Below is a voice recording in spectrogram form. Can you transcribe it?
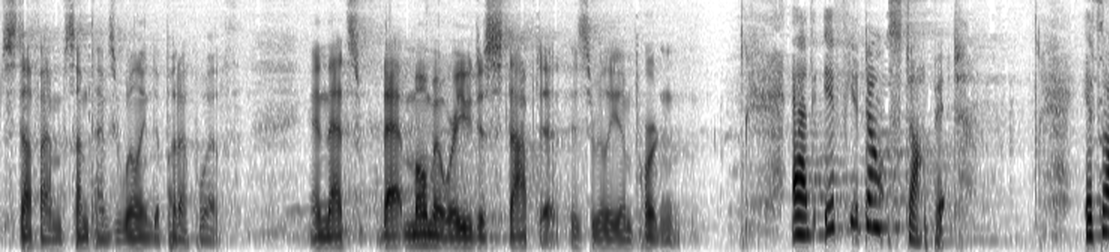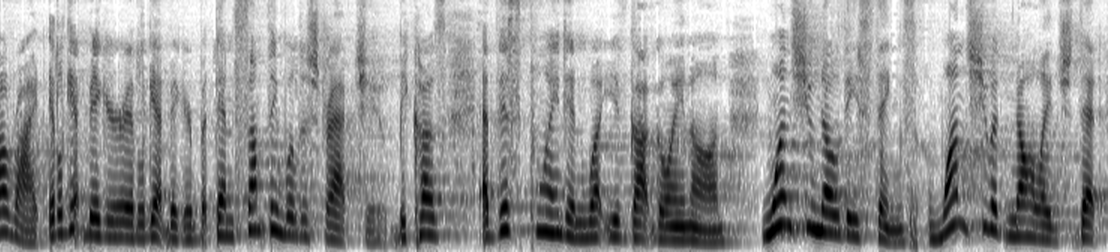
stuff I'm sometimes willing to put up with and that's that moment where you just stopped it is really important. And if you don't stop it it's all right. It'll get bigger it'll get bigger but then something will distract you because at this point in what you've got going on once you know these things once you acknowledge that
